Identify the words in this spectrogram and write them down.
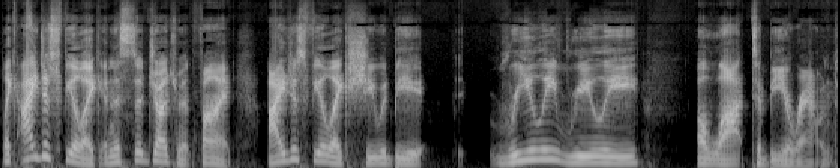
Like I just feel like, and this is a judgment, fine. I just feel like she would be really, really a lot to be around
